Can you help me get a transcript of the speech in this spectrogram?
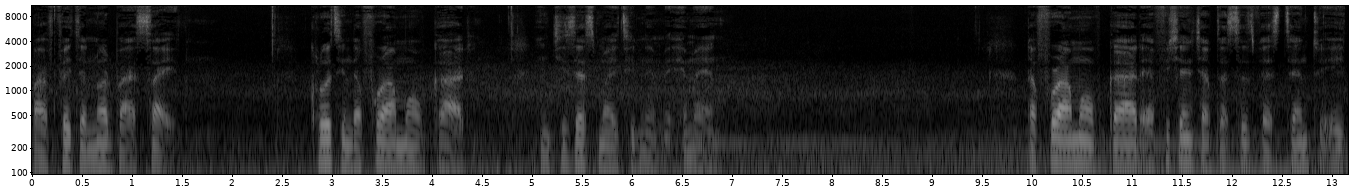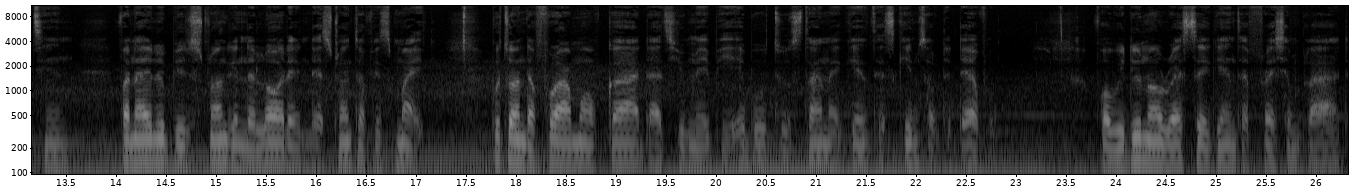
by faith and not by sight, clothed in the full armor of God. In Jesus' mighty name, amen. The full armor of God, Ephesians chapter 6, verse 10 to 18. Finally, be strong in the Lord and the strength of his might. Put on the full armor of God that you may be able to stand against the schemes of the devil. For we do not wrestle against the flesh and blood,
